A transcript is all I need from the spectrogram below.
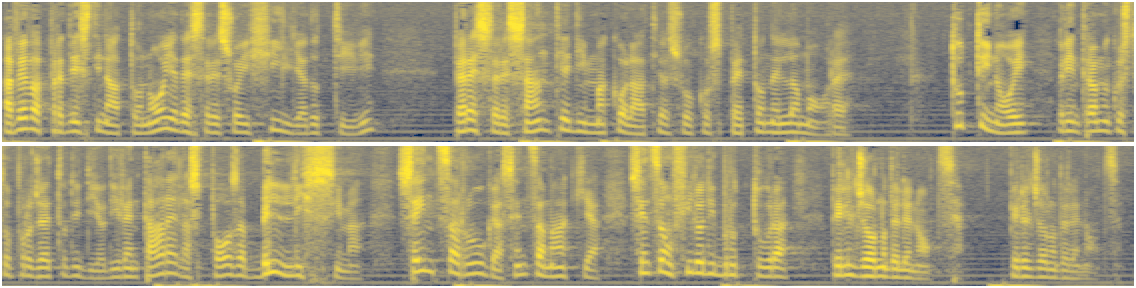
aveva predestinato noi ad essere suoi figli adottivi per essere santi ed immacolati al suo cospetto nell'amore. Tutti noi rientriamo in questo progetto di Dio, diventare la sposa bellissima, senza ruga, senza macchia, senza un filo di bruttura per il giorno delle nozze. Per il giorno delle nozze.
